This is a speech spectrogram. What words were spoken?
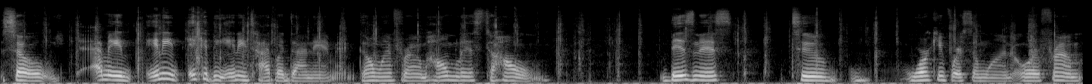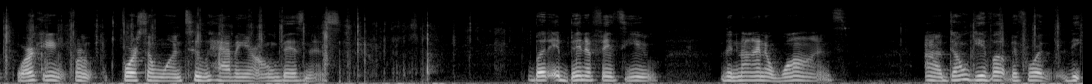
So, I mean, any it could be any type of dynamic, going from homeless to home, business to working for someone, or from working for, for someone to having your own business. But it benefits you. The Nine of Wands. Uh, don't give up before the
